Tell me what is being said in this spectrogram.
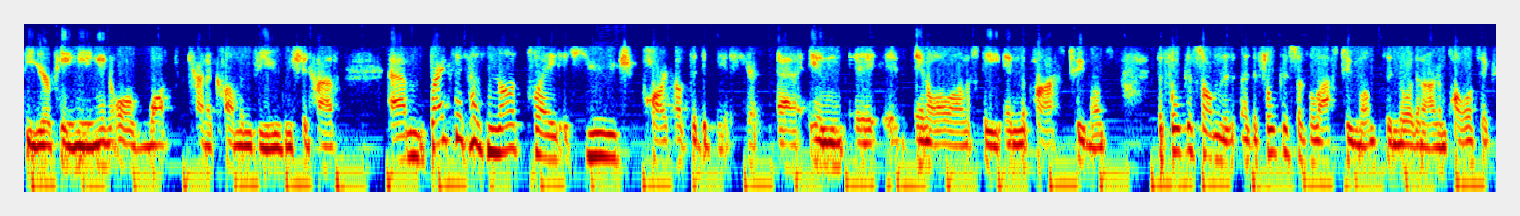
the European Union or what kind of common view we should have. Um, Brexit has not played a huge part of the debate here. Uh, in, in, in all honesty, in the past two months, the focus on the, uh, the focus of the last two months in Northern Ireland politics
